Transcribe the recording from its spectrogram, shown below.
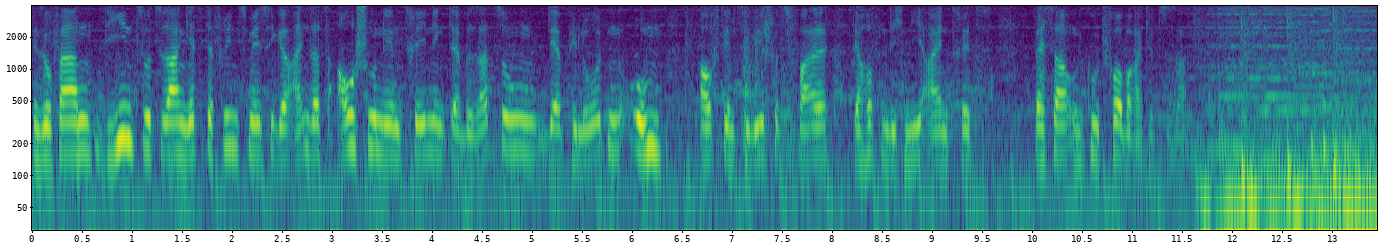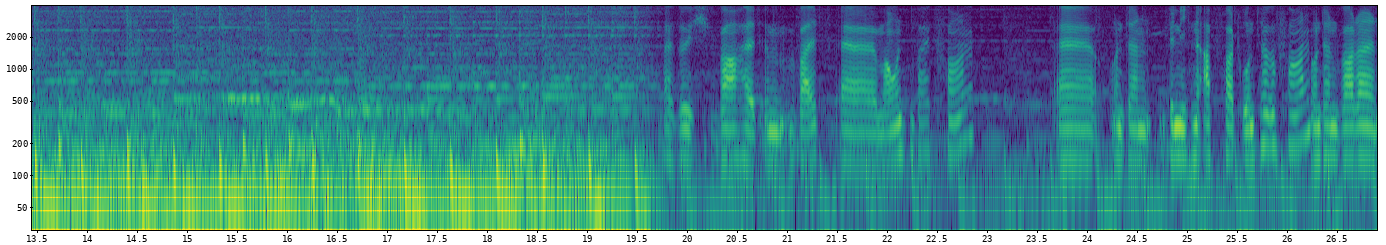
Insofern dient sozusagen jetzt der friedensmäßige Einsatz auch schon dem Training der Besatzung, der Piloten, um auf den Zivilschutzfall, der hoffentlich nie eintritt, besser und gut vorbereitet zu sein. Also ich war halt im Wald äh, Mountainbike fahren äh, und dann bin ich eine Abfahrt runtergefahren und dann war da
